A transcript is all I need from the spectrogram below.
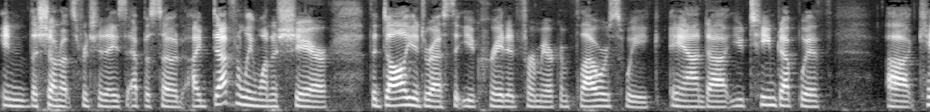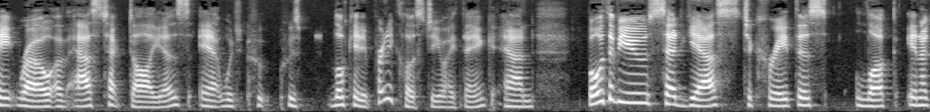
in the show notes for today's episode. I definitely want to share the dahlia dress that you created for American Flowers Week, and uh, you teamed up with uh, Kate Rowe of Aztec Dahlias, and, which who, who's located pretty close to you, I think, and both of you said yes to create this look in a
